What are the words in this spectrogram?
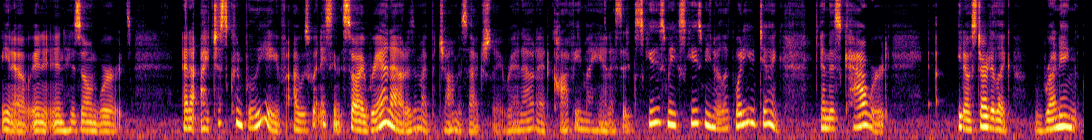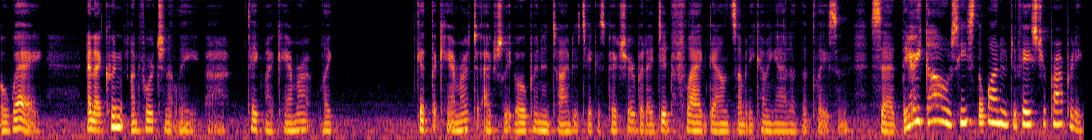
you know, in, in his own words. And I just couldn't believe I was witnessing this. So I ran out. I was in my pajamas, actually. I ran out. I had coffee in my hand. I said, Excuse me, excuse me. You know, like, what are you doing? And this coward, you know, started like running away. And I couldn't, unfortunately, uh, take my camera, like, get the camera to actually open in time to take his picture. But I did flag down somebody coming out of the place and said, There he goes. He's the one who defaced your property.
